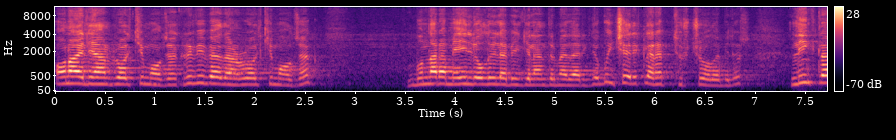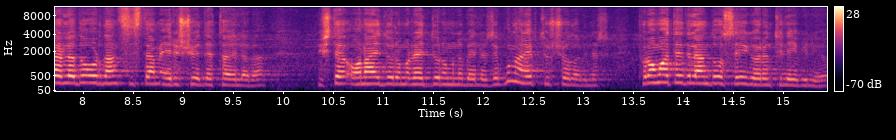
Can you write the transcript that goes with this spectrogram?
onaylayan rol kim olacak, review eden rol kim olacak. Bunlara mail yoluyla bilgilendirmeler gidiyor. Bu içerikler hep Türkçe olabilir. Linklerle de oradan sistem erişiyor detaylara. İşte onay durumu, red durumunu belirecek. Bunlar hep Türkçe olabilir. Promote edilen dosyayı görüntüleyebiliyor.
